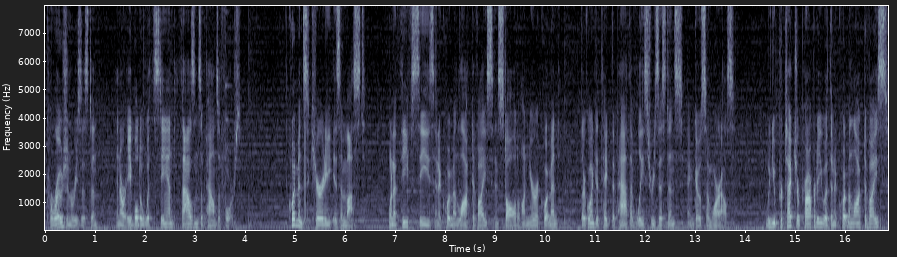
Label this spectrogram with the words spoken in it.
corrosion resistant, and are able to withstand thousands of pounds of force. Equipment security is a must. When a thief sees an equipment lock device installed on your equipment, they're going to take the path of least resistance and go somewhere else. When you protect your property with an equipment lock device,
